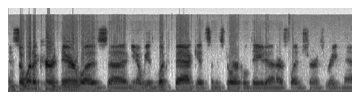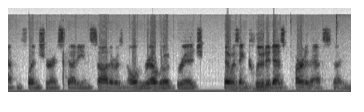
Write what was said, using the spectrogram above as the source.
And so what occurred there was, uh, you know, we had looked back at some historical data on our flood insurance rate map and flood insurance study, and saw there was an old railroad bridge that was included as part of that study.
